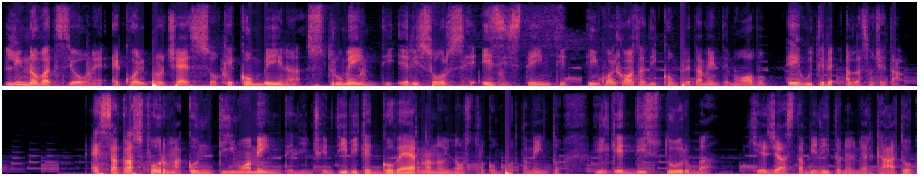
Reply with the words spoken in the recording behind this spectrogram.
L'innovazione è quel processo che combina strumenti e risorse esistenti in qualcosa di completamente nuovo e utile alla società. Essa trasforma continuamente gli incentivi che governano il nostro comportamento, il che disturba chi è già stabilito nel mercato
